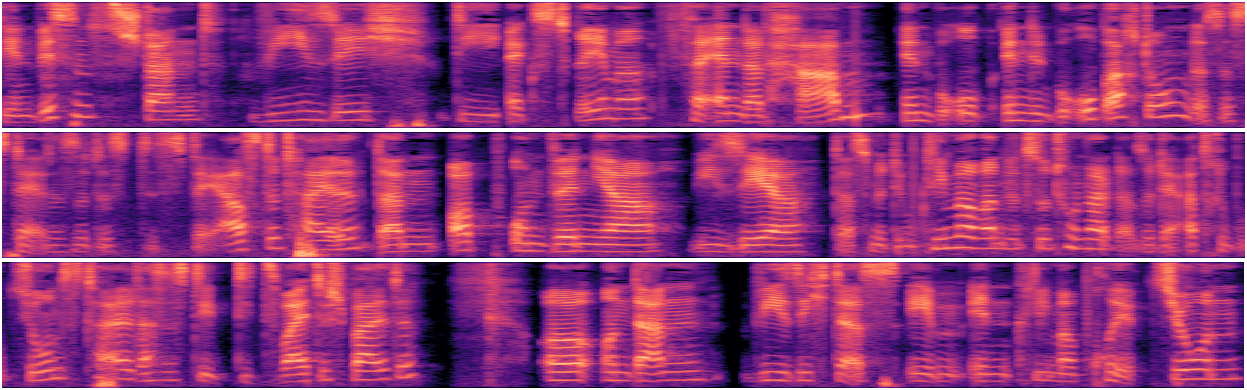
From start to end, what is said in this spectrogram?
den Wissensstand, wie sich die Extreme verändert haben in, Beob in den Beobachtungen. Das ist der, das ist, das ist der erste Teil. Dann ob und wenn ja, wie sehr das mit dem Klimawandel zu tun hat, also der Attributionsteil. Das ist die, die zweite Spalte. Äh, und dann, wie sich das eben in Klimaprojektionen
